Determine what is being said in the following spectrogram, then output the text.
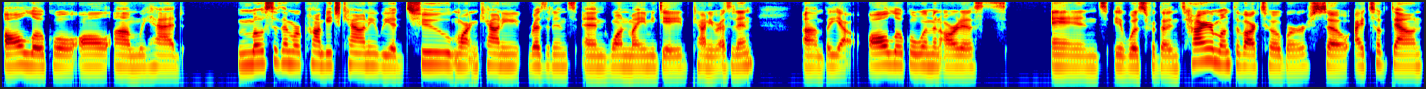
all local, all um, we had most of them were Palm Beach County. We had two Martin County residents and one Miami Dade County resident. Um, but yeah, all local women artists. And it was for the entire month of October. So I took down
